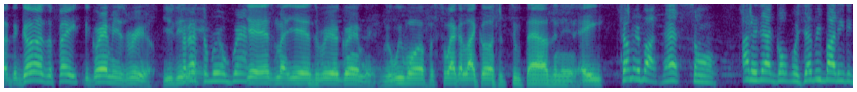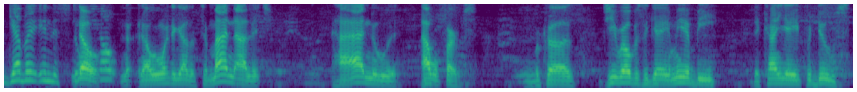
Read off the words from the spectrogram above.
Uh, the guns are fake. The Grammy is real. You did. So that's a real Grammy. Yeah, it's my yeah, it's a real Grammy. We won for Swagga Like Us in 2008. Tell me about that song. How did that go? Was everybody together in the No, studio? no, no, we weren't together. To my knowledge, how I knew it, I was first because G. Roberson gave me a beat that Kanye produced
